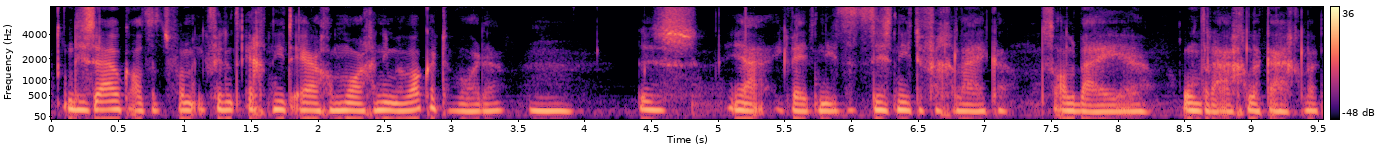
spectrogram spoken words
Die zei ook altijd van, ik vind het echt niet erg om morgen niet meer wakker te worden. Hmm. Dus ja, ik weet het niet. Het is niet te vergelijken. Het is allebei eh, ondraaglijk eigenlijk.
